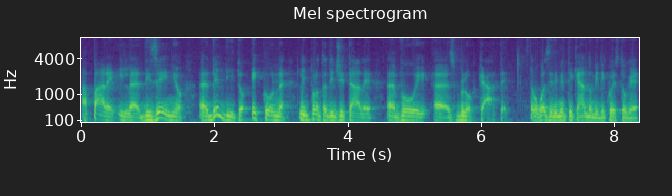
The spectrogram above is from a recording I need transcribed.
appare il disegno eh, del dito e con l'impronta digitale voi sbloccate. Stavo quasi dimenticandomi di questo che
